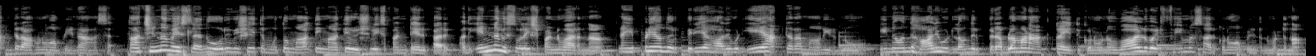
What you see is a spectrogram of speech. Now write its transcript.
ஆக்டர் ஆகணும் அப்படின்ற ஆசை. தான் சின்ன வயசுலேருந்து ஒரு விஷயத்தை மொத்தம் மாற்றி மாற்றி விஷுவலைஸ் பண்ணிட்டே இருப்பார். அது என்ன விஷுவலைஸ் பண்ணுவாருன்னா நான் எப்படியாவது ஒரு பெரிய ஹாலிவுட் ஏ ஆக்டராக மாறிடணும். என்ன வந்து ஹாலிவுட்ல வந்து ஒரு பிரபலமான ஆக்டர் ஏற்றுக்கணும் நான் வேர்ல்டு வைட் ஃபேமஸாக இருக்கணும் அப்படின்றது மட்டும்தான்.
